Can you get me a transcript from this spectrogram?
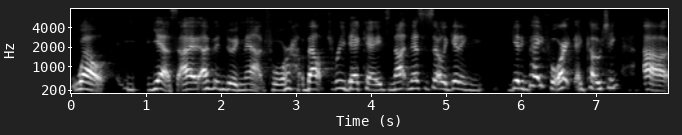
Well, yes, I, I've been doing that for about three decades. Not necessarily getting getting paid for it and coaching, uh,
